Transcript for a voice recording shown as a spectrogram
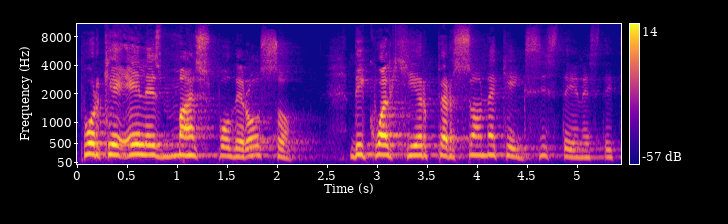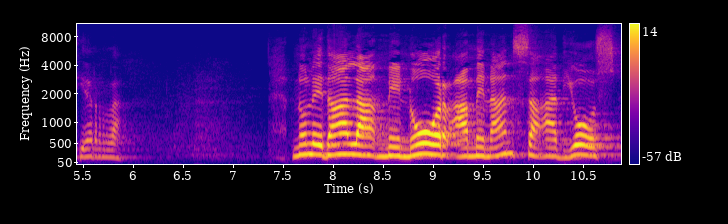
Porque Él es más poderoso de cualquier persona que existe en esta tierra. No le da la menor amenaza a Dios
